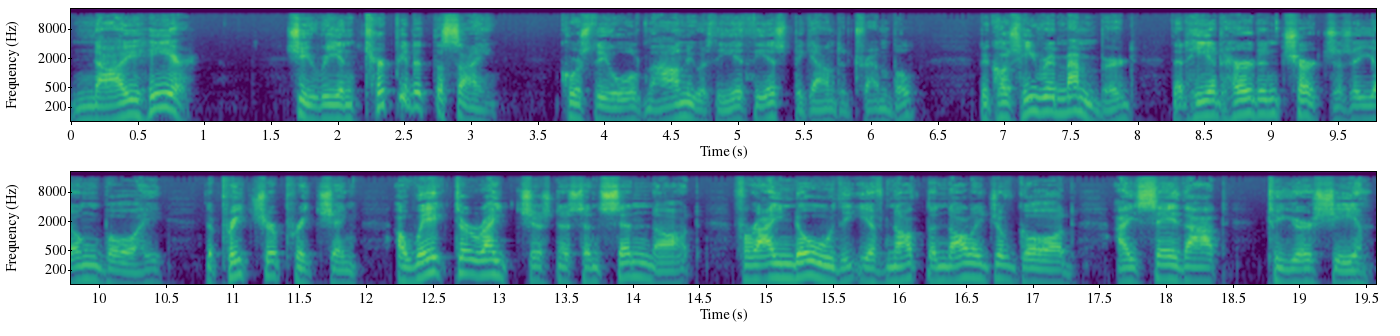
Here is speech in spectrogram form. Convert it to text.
now here. She reinterpreted the sign. Of course, the old man, who was the atheist, began to tremble because he remembered that he had heard in church as a young boy the preacher preaching, Awake to righteousness and sin not, for I know that ye have not the knowledge of God. I say that to your shame.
